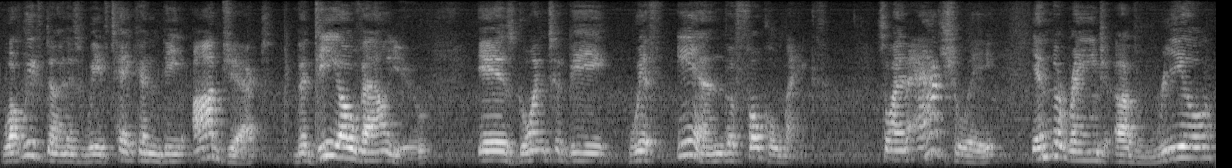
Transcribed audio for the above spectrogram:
what we've done is we've taken the object, the DO value, is going to be within the focal length. So I'm actually in the range of real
